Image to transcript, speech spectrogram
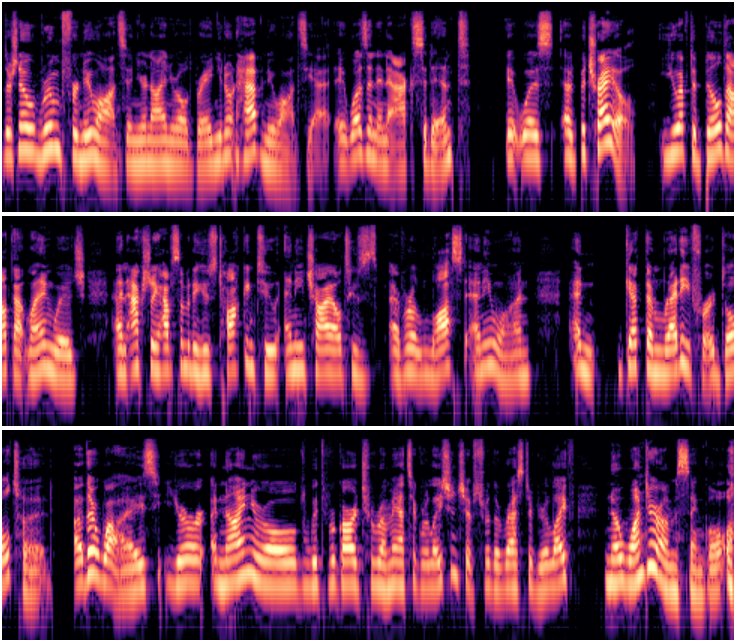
There's no room for nuance in your nine year old brain. You don't have nuance yet. It wasn't an accident, it was a betrayal. You have to build out that language and actually have somebody who's talking to any child who's ever lost anyone and get them ready for adulthood. Otherwise, you're a nine year old with regard to romantic relationships for the rest of your life. No wonder I'm single.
